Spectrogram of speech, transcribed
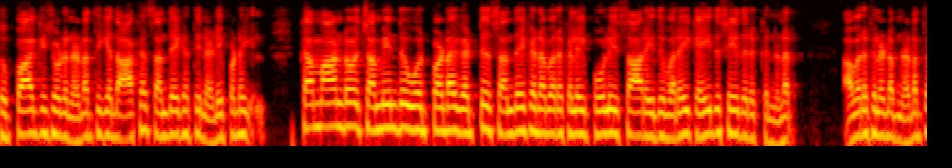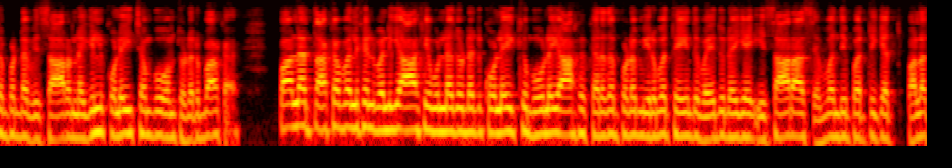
துப்பாக்கிச்சூடு நடத்தியதாக சந்தேகத்தின் அடிப்படையில் கமாண்டோ சமிந்து உட்பட எட்டு சந்தேக நபர்களை போலீசார் இதுவரை கைது செய்திருக்கின்றனர். அவர்களிடம் நடத்தப்பட்ட விசாரணையில் கொலை சம்பவம் தொடர்பாக பல தகவல்கள் வெளியாகி உள்ளதுடன் கொலைக்கு மூளையாக கருதப்படும் 25 வயதுடைய இசாரா செவ்வந்தி பற்றிய பல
